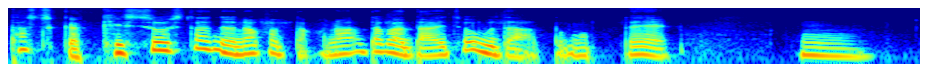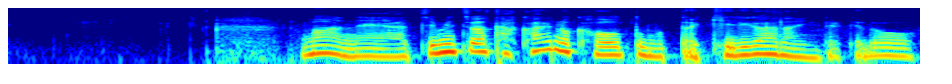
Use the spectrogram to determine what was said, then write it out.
確か結晶したんじゃなかったかなだから大丈夫だと思って、うん。まあね、蜂蜜は高いの買おうと思ったらキリがないんだけど、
